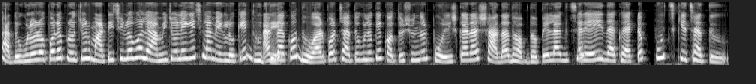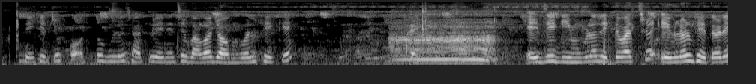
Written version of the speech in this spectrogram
ছাতুগুলোর ওপরে প্রচুর মাটি ছিল বলে আমি চলে গেছিলাম এগুলোকে ধুতে। আর দেখো ধোয়ার পর ছাতুগুলোকে কত সুন্দর পরিষ্কার আর সাদা ধপধপে লাগছে। আর এই দেখো, একটা পুচকে ছাতু। দেখেছ কতগুলো ছাতু এনেছে বাবা জঙ্গল থেকে? এই যে ডিমগুলো দেখতে পাচ্ছ, এগুলোর ভেতরে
